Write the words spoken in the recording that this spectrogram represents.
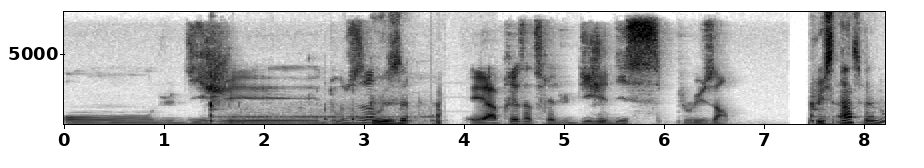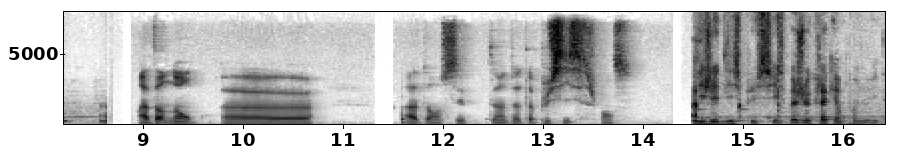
on, du 10 G12. 12 Et après, ça te ferait du 10 G10 plus 1. plus 1 seulement? Attends, non. Euh... Attends, c'est. T'as plus 6, je pense. 10 G10 plus 6, bah je claque un point de vide.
